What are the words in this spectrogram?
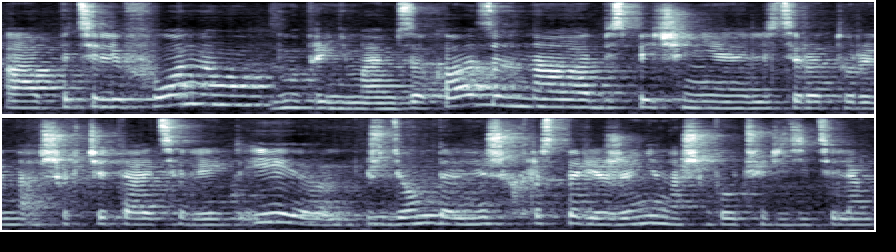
А по телефону мы принимаем заказы на обеспечение литературы наших читателей и ждем дальнейших распоряжений нашего учредителя.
